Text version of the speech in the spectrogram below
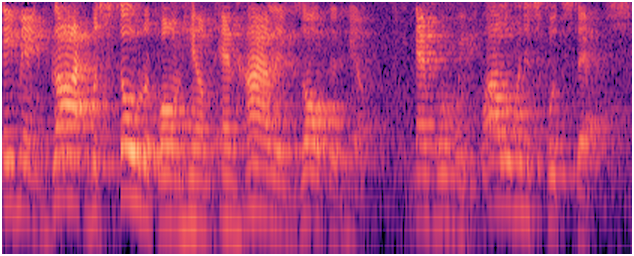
amen, God bestowed upon him and highly exalted him. And when we follow in his footsteps,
